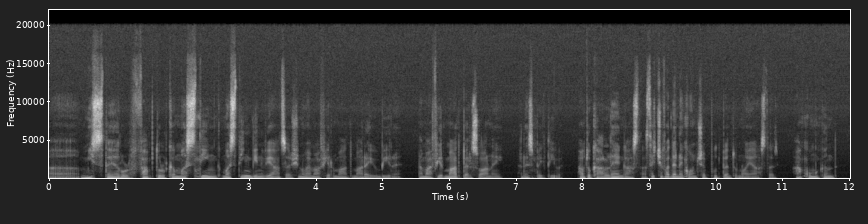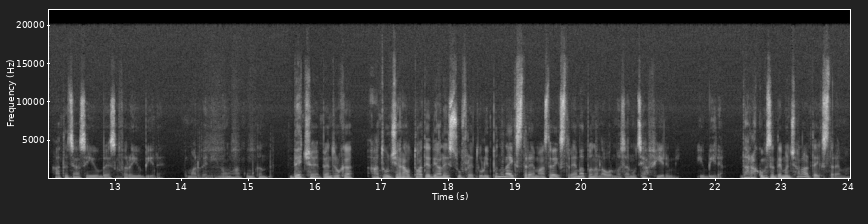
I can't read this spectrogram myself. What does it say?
uh, misterul, faptul că mă sting, mă sting din viață și nu mi-am afirmat mare iubire. N-am afirmat persoanei respective. Faptul că aleg asta, asta e ceva de neconceput pentru noi astăzi. Acum când atâția se iubesc fără iubire, cum ar veni, nu? Acum când... De ce? Pentru că atunci erau toate de ale sufletului, până la extremă. Asta e o extremă până la urmă, să nu-ți afirmi iubirea. Dar acum suntem în cealaltă extremă.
